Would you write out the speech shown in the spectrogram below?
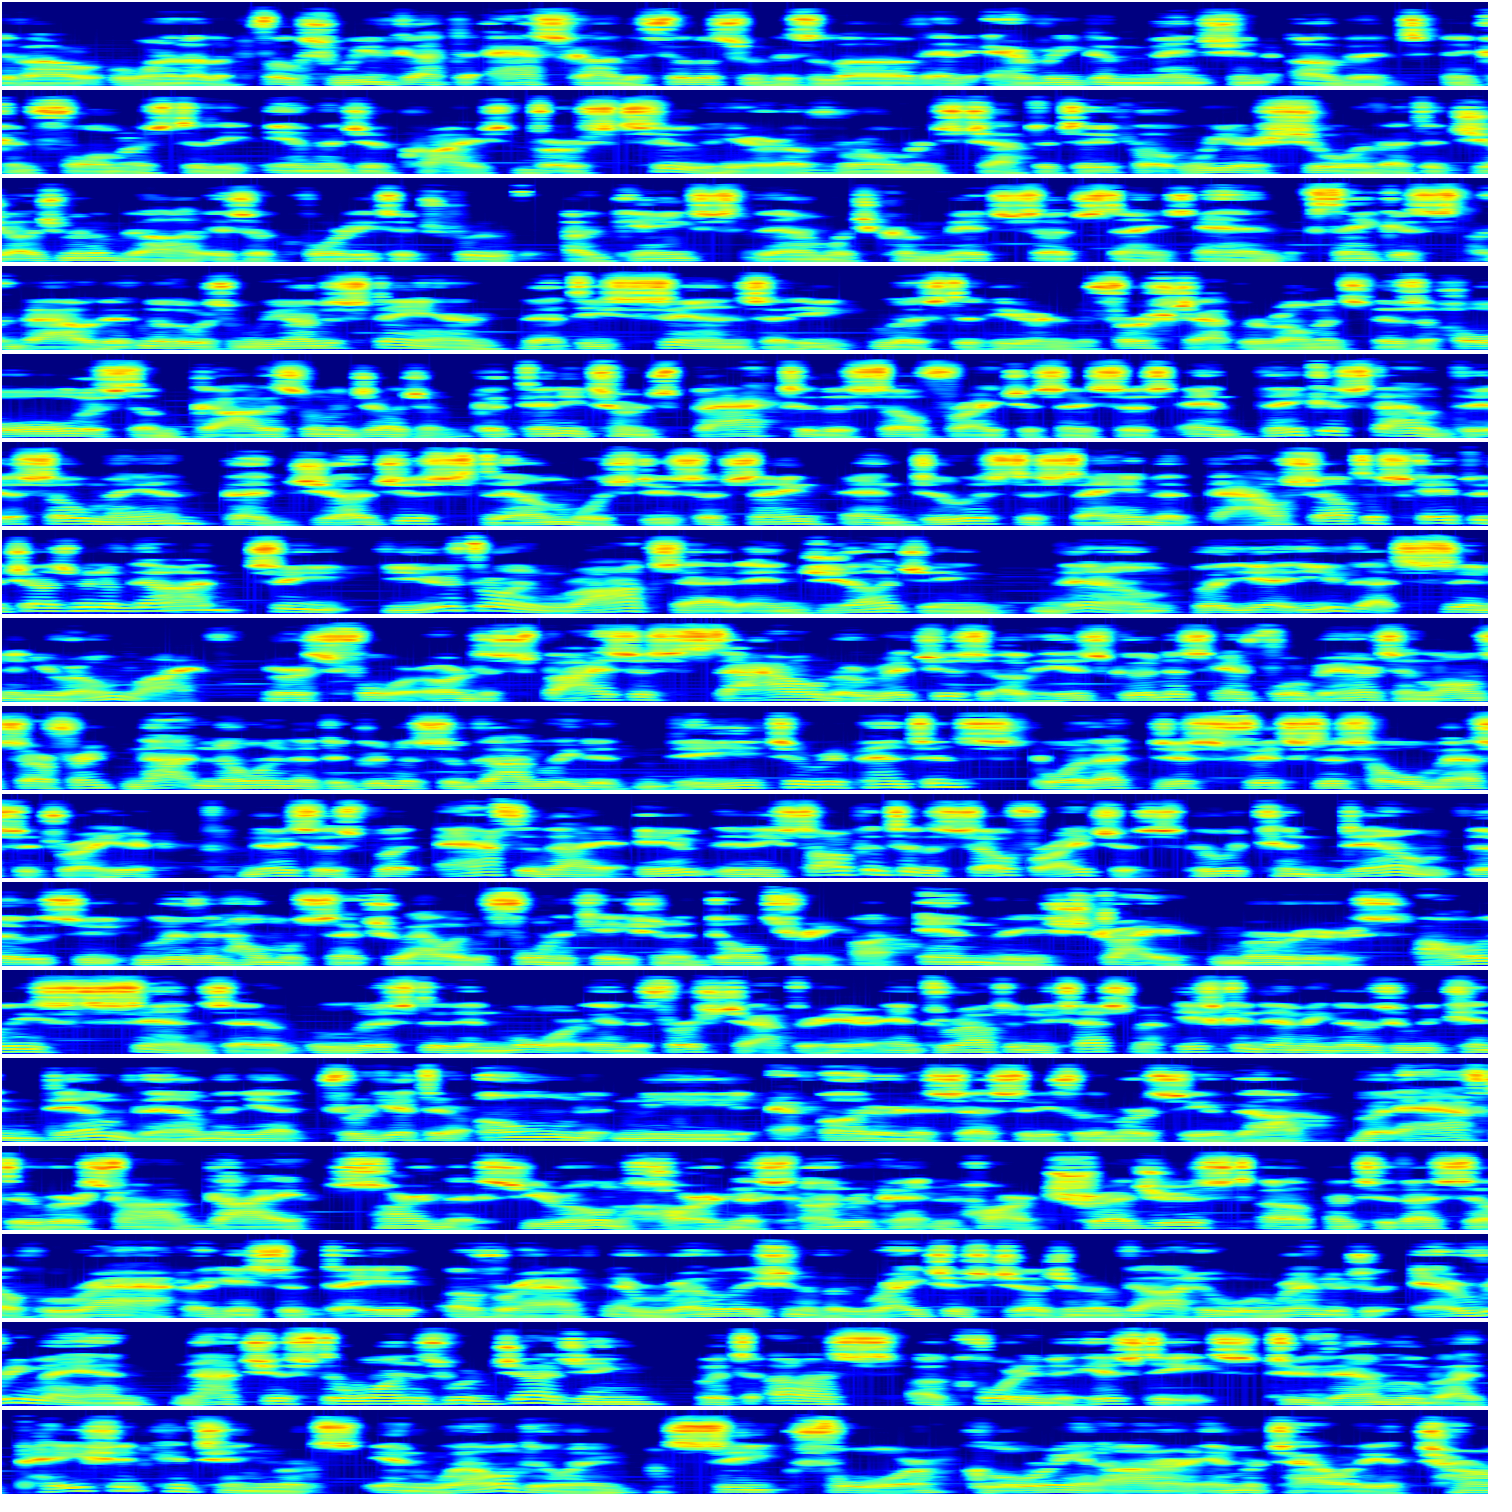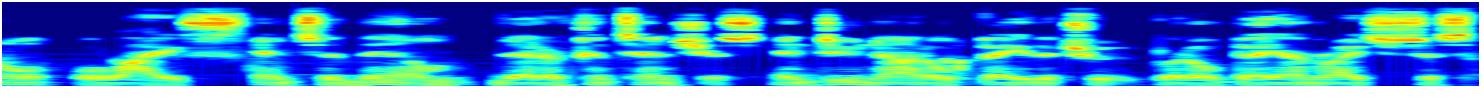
devour one another. Folks, we've got to ask God to fill us with His love and every dimension of it and conform us to the image of Christ. Verse 2 here of Romans chapter 2. But we are sure that the judgment of God is according to truth against them which commit such things. And thinkest thou that, in other words, we understand that these sins that he listed here in the first chapter of Romans, there's a whole list of them. God is going to judge them. But then he turns back to the self righteous and he says, And thinkest thou this, O man, that judgest them which do such thing, and doest the same, that thou shalt escape the judgment of God? See, you're throwing rocks at and judging them, but yet you've got sin in your own life. Verse 4 Or despisest thou the riches of his goodness and forbearance and long suffering, not knowing that the goodness of God leadeth thee to repentance? Boy, that just fits this whole message right here. And then he says, But after thy, and he's talking to the self righteous who would condemn those who live in homosexuality, fornication, adultery, uh, envy, strife, murders, all of these sins that are listed and more in the first chapter here and throughout the New Testament. He's condemning those who would condemn them and yet forget their own need utter necessity for the mercy of God. But after verse 5, thy hardness, your own hardness, unrepentant heart, treasurest up unto thyself wrath against the day of wrath and revelation of the righteous judgment of God, who will render to every man, not just the ones we're judging, but to us according to his deeds, to them who by patient continuance in well doing seek for glory and honor and immortality, eternal life, and to them that are contentious and do not obey the truth, but obey unrighteousness,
